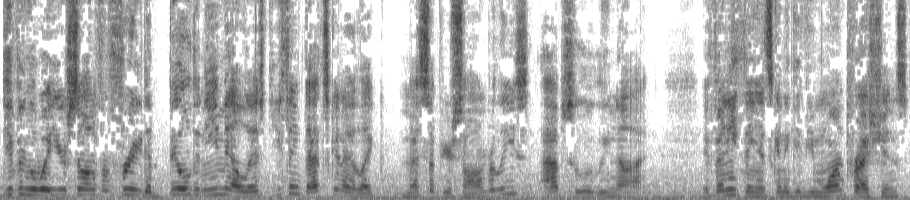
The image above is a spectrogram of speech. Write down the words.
giving away your song for free to build an email list, you think that's going to like mess up your song release? Absolutely not. If anything, it's going to give you more impressions,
